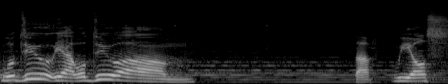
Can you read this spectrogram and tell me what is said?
We'll do, yeah, we'll do, um, stuff. We also,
